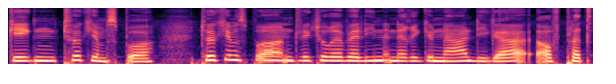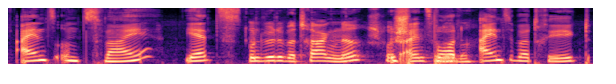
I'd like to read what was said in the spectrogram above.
gegen Türkimspor. Türkimspor und Viktoria Berlin in der Regionalliga auf Platz 1 und 2. Jetzt Und wird übertragen, ne? Sport 1 Sport oder 1 überträgt.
